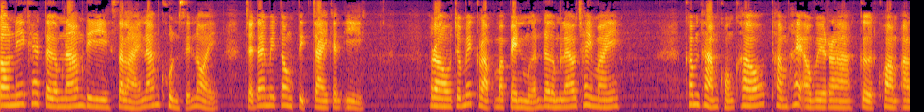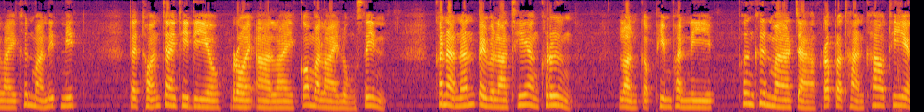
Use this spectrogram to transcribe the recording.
ตอนนี้แค่เติมน้ำดีสลายน้ำขุ่นเสียหน่อย จะได้ไม่ต้องติดใจกันอีก เราจะไม่กลับมาเป็นเหมือนเดิมแล้วใช่ไหมคำถามของเขาทำให้อเวราเกิดความอาลัยขึ้นมานิดๆ แต่ถอนใจทีเดียว รอยอาลัยก็มาลายลงสิ้น ขณะนั้นเป็นเวลาเที่ยงครึ่ง หล่อนกับพิมพันนีเพิ่งขึ้นมาจากรับประทานข้าวเที่ยง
